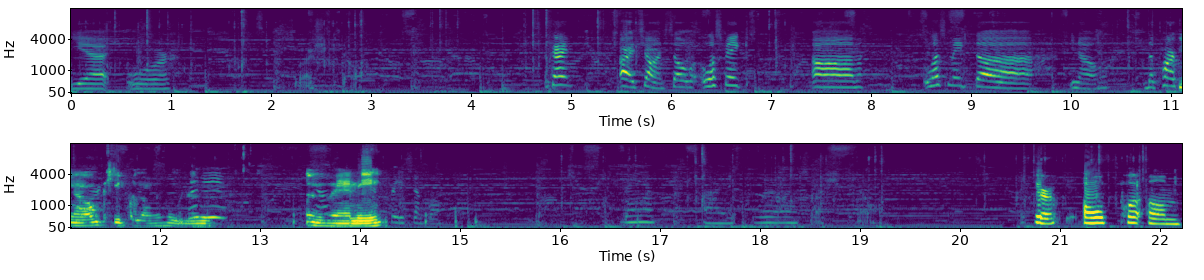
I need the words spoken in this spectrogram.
yet or slash kill. Okay. All right, Sean. So let's make um let's make the you know the parkour No, keep it on. pretty Oh, Remy. pretty simple. Then I will slash kill. Here, I'll put um.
